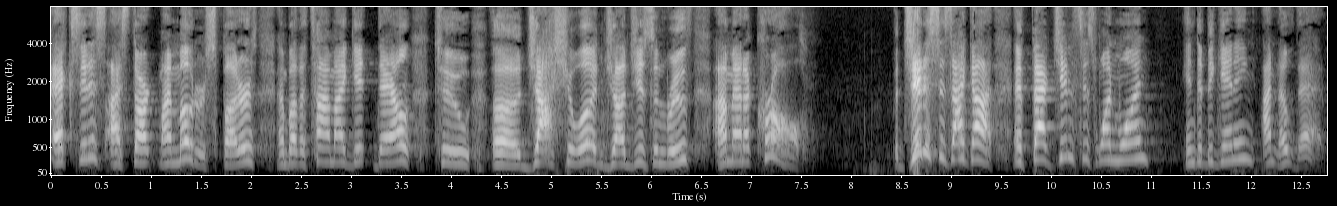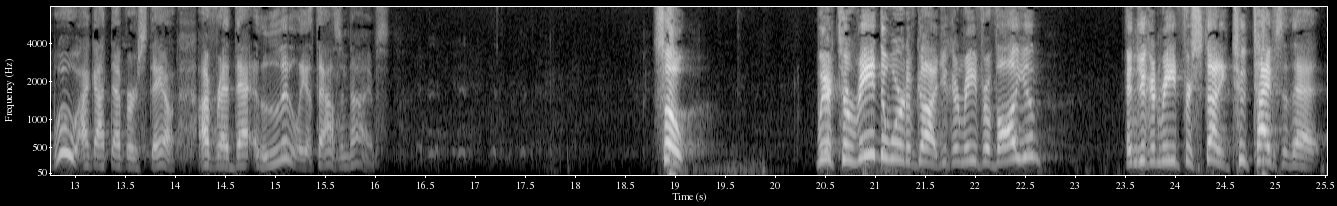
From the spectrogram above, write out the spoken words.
Exodus, I start my motor sputters. And by the time I get down to uh, Joshua and Judges and Ruth, I'm at a crawl. But Genesis, I got. In fact, Genesis 1 1, in the beginning, I know that. Woo, I got that verse down. I've read that literally a thousand times. So, we're to read the Word of God. You can read for volume, and you can read for study. Two types of that.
